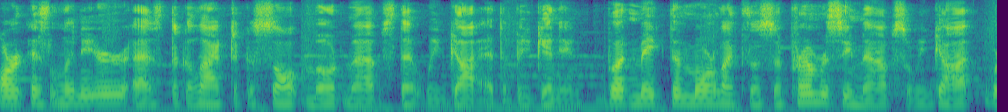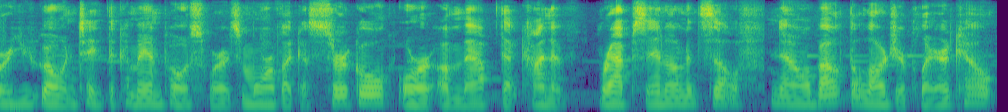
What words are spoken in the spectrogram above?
aren't as linear as the Galactic Assault mode maps that we got at the beginning, but make them more like the Supremacy maps we got where you go and take the command post where it's more of like a circle or a map that kind of wraps in on itself. Now, about the larger player count,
